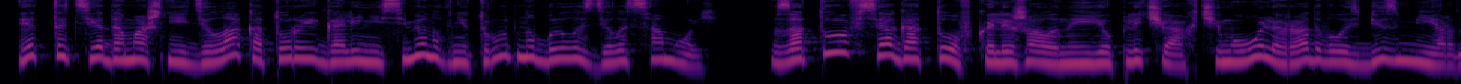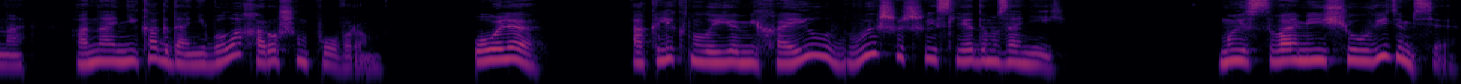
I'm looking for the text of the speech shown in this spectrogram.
– это те домашние дела, которые Галине Семеновне трудно было сделать самой. Зато вся готовка лежала на ее плечах, чему Оля радовалась безмерно. Она никогда не была хорошим поваром. «Оля!» — окликнул ее Михаил, вышедший следом за ней. «Мы с вами еще увидимся?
